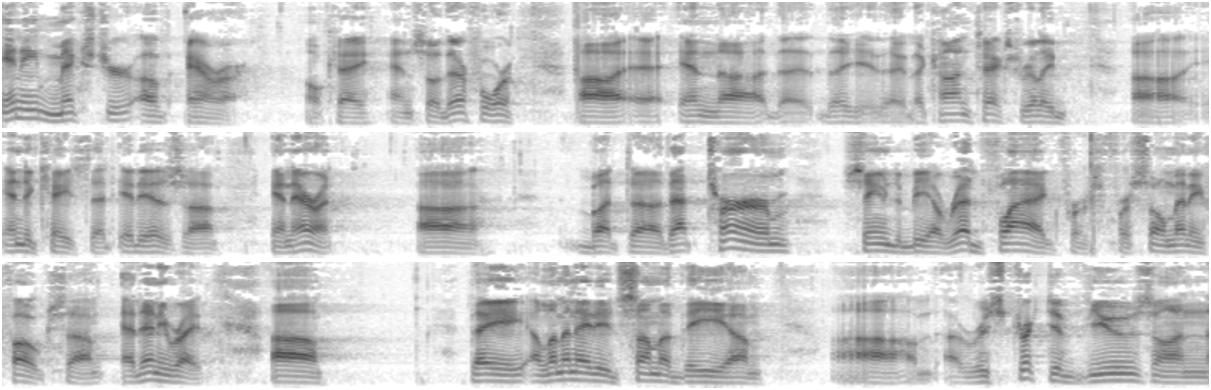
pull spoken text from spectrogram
any mixture of error. Okay, and so therefore, uh, in uh, the, the, the context really uh, indicates that it is uh, inerrant, uh, but uh, that term seemed to be a red flag for, for so many folks. Um, at any rate, uh, they eliminated some of the um, uh, restrictive views on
